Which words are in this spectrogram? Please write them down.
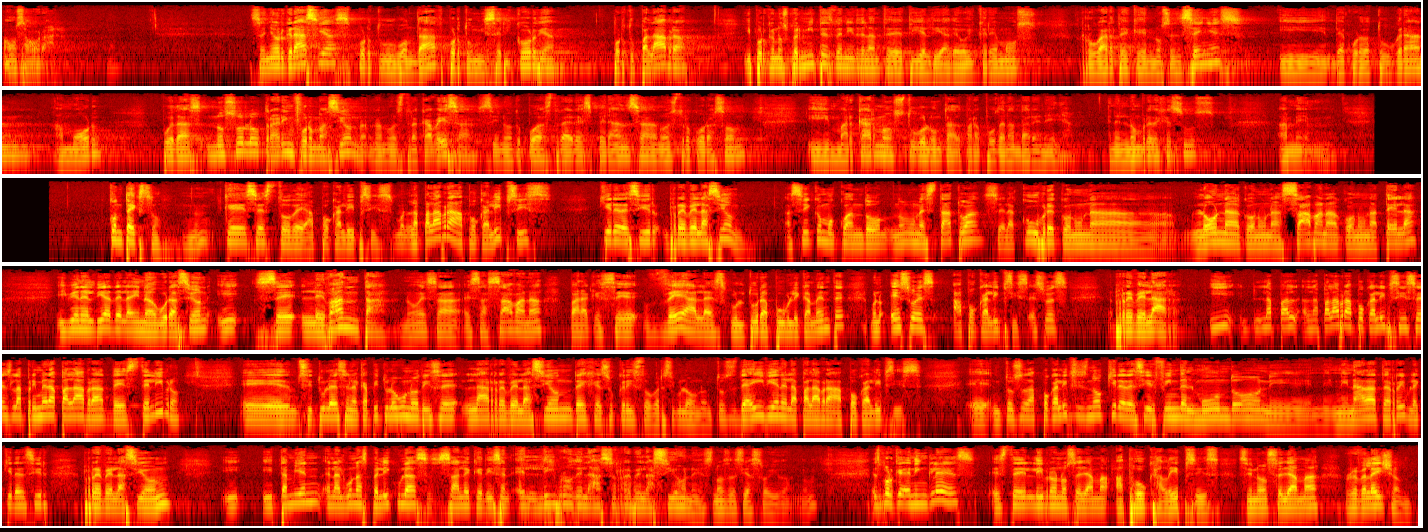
Vamos a orar. Señor, gracias por tu bondad, por tu misericordia, por tu palabra y porque nos permites venir delante de ti el día de hoy. Queremos rogarte que nos enseñes y de acuerdo a tu gran amor puedas no solo traer información a nuestra cabeza, sino que puedas traer esperanza a nuestro corazón y marcarnos tu voluntad para poder andar en ella. En el nombre de Jesús, amén. Contexto, ¿qué es esto de Apocalipsis? Bueno, la palabra Apocalipsis quiere decir revelación, así como cuando una estatua se la cubre con una lona, con una sábana, con una tela, y viene el día de la inauguración y se levanta ¿no? esa, esa sábana para que se vea la escultura públicamente. Bueno, eso es Apocalipsis, eso es revelar. Y la, la palabra Apocalipsis es la primera palabra de este libro. Eh, si tú lees en el capítulo 1, dice la revelación de Jesucristo, versículo 1. Entonces, de ahí viene la palabra Apocalipsis. Eh, entonces, Apocalipsis no quiere decir fin del mundo ni, ni nada terrible, quiere decir revelación y, también en algunas películas sale que dicen el libro de las revelaciones. No sé si has oído. Es porque en inglés este libro no se llama Apocalipsis, sino se llama Revelation.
